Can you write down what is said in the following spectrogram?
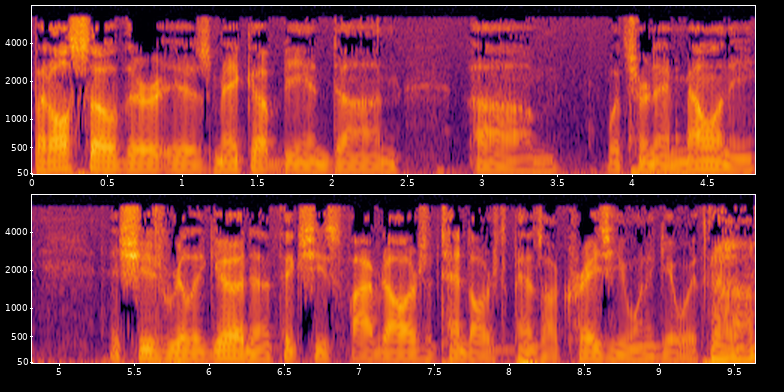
but also there is makeup being done. Um, what's her name, Melanie, and she's really good, and I think she's five dollars or ten dollars, depends how crazy you want to get with it. Uh-huh.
